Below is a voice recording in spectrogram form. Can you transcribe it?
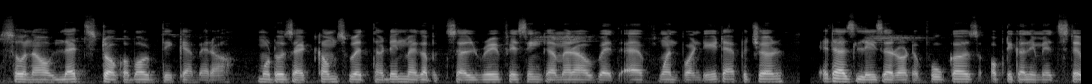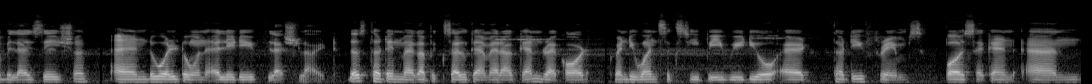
So now let's talk about the camera. Moto Z comes with 13 megapixel rear facing camera with f1.8 aperture. It has laser autofocus, optical image stabilization and dual tone LED flashlight. This 13 megapixel camera can record 2160p video at 30 frames per second and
